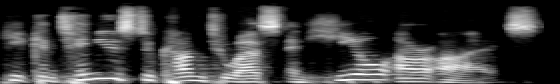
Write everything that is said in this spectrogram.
he continues to come to us and heal our eyes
